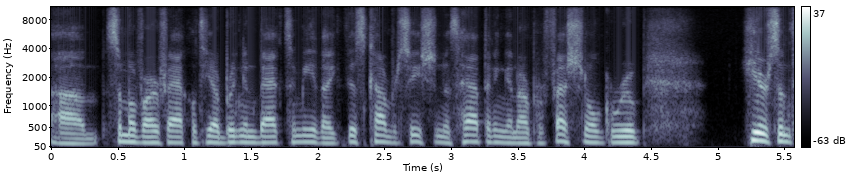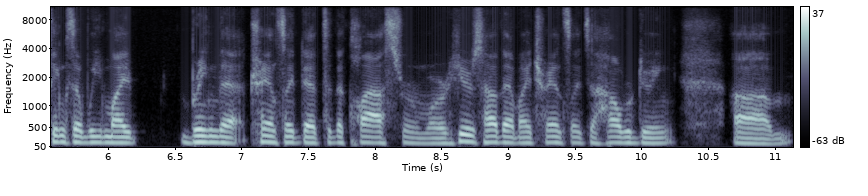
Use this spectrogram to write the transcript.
um, some of our faculty are bringing back to me. Like this conversation is happening in our professional group. Here's some things that we might bring that translate that to the classroom or here's how that might translate to how we're doing um,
